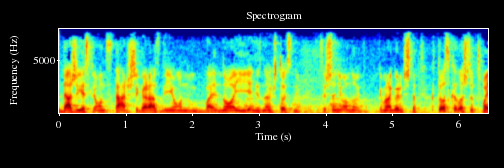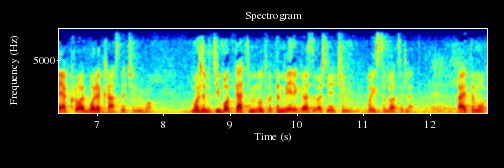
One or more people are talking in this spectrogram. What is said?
даже если он старше гораздо, и он больной, и я не знаю, что с ним, совершенно не волнует. Гамара говорит, что кто сказал, что твоя кровь более красная, чем его? Может быть, его пять минут в этом мире гораздо важнее, чем мои 120 лет. Поэтому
